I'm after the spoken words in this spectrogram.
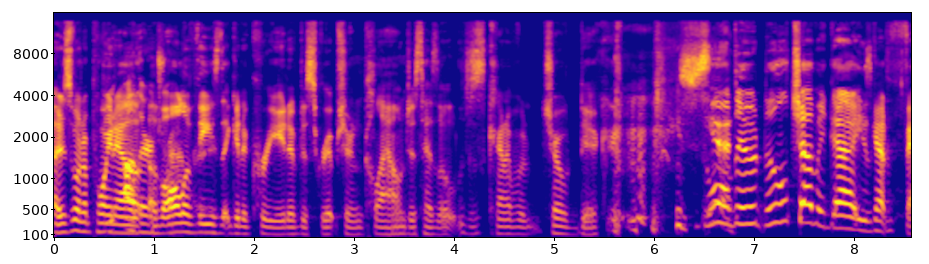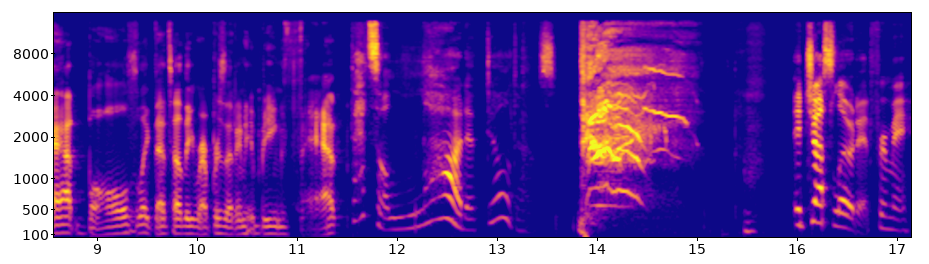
I just want to point out of all of these that get a creative description, clown just has a just kind of a chode dick. He's just a little dude, little chubby guy. He's got fat balls. Like that's how they represented him being fat. that's a lot of dildos. it just loaded for me.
